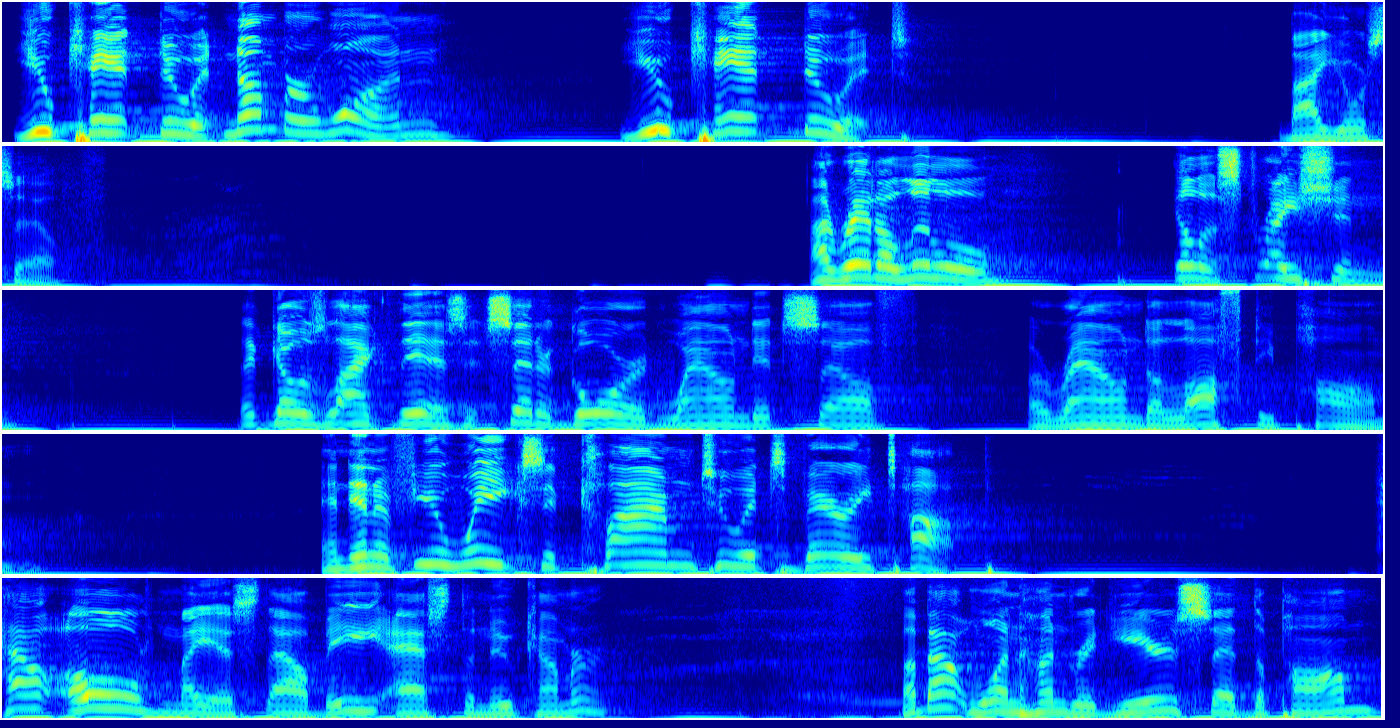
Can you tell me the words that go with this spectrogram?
You can't do it. Number one, you can't do it by yourself. I read a little illustration that goes like this it said a gourd wound itself around a lofty palm and in a few weeks it climbed to its very top. How old mayest thou be? asked the newcomer. About 100 years, said the palm.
